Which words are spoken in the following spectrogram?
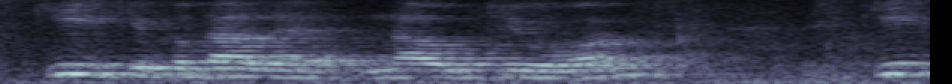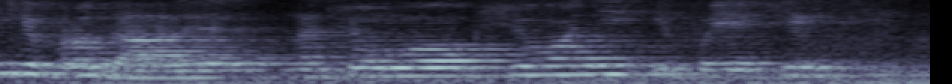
скільки подали на аукціон, скільки продали на цьому аукціоні і по яких цінах.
